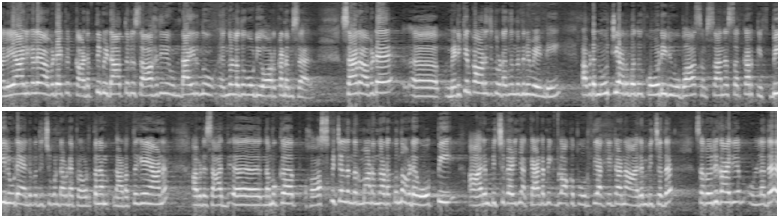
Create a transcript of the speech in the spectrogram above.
മലയാളികളെ അവിടേക്ക് കടത്തിവിടാത്തൊരു സാഹചര്യം ഉണ്ടായിരുന്നു എന്നുള്ളത് കൂടി ഓർക്കണം സാർ. സാർ അവിടെ മെഡിക്കൽ കോളേജ് തുടങ്ങുന്നതിന് വേണ്ടി അവിടെ നൂറ്റി കോടി രൂപ സംസ്ഥാന സർക്കാർ കിഫ്ബിയിലൂടെ അനുവദിച്ചുകൊണ്ട് അവിടെ പ്രവർത്തനം നടത്തുകയാണ്. അവിടെ നമുക്ക് ഹോസ്പിറ്റലിന്റെ നിർമ്മാണം നടക്കുന്നു. അവിടെ ഒ ആരംഭിച്ചു കഴിഞ്ഞ് അക്കാഡമിക് ബ്ലോക്ക് പൂർത്തിയാക്കിയിട്ടാണ് ആരംഭിച്ചത്. സാർ ഒരു കാര്യം ഉള്ളത്.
